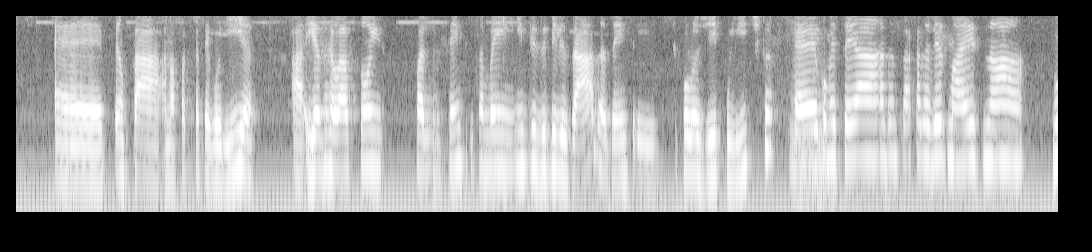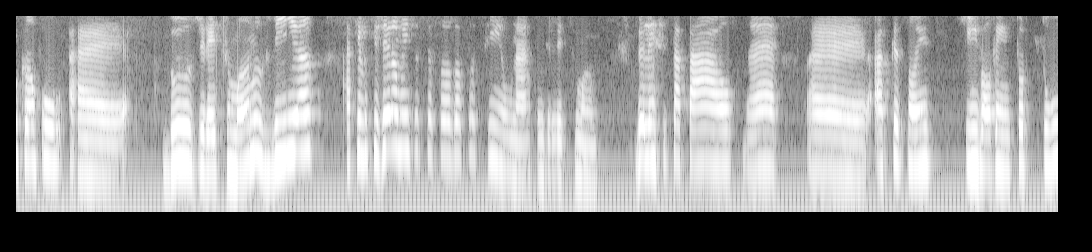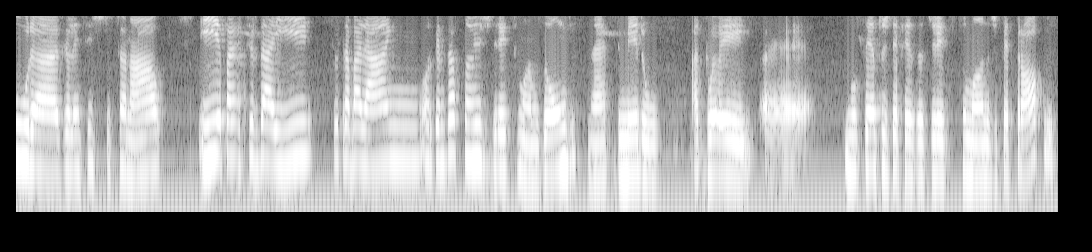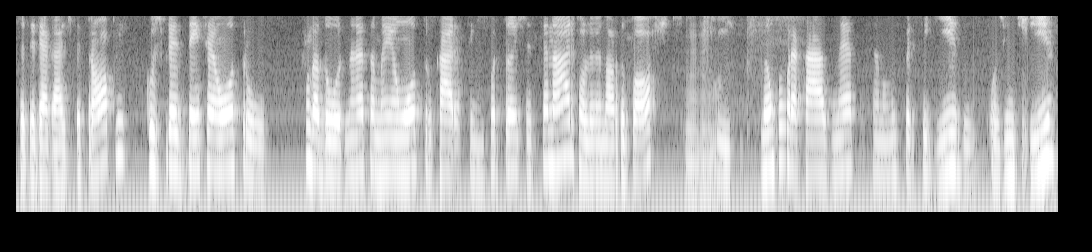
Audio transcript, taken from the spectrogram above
é, pensar a nossa categoria ah, e as relações quase sempre também invisibilizadas entre psicologia e política, uhum. é, eu comecei a adentrar cada vez mais na, no campo é, dos direitos humanos via aquilo que geralmente as pessoas associam né, com direitos humanos. Violência estatal, né, é, as questões que envolvem tortura, violência institucional, e a partir daí fui trabalhar em organizações de direitos humanos, ONGs, né? Primeiro atuei é, no Centro de Defesa dos Direitos Humanos de Petrópolis, CDDH de Petrópolis, cujo presidente é outro fundador, né? Também é um outro cara assim importante nesse cenário, que é o Leonardo Bosch, uhum. que não por acaso, né, está sendo muito perseguido hoje em dia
